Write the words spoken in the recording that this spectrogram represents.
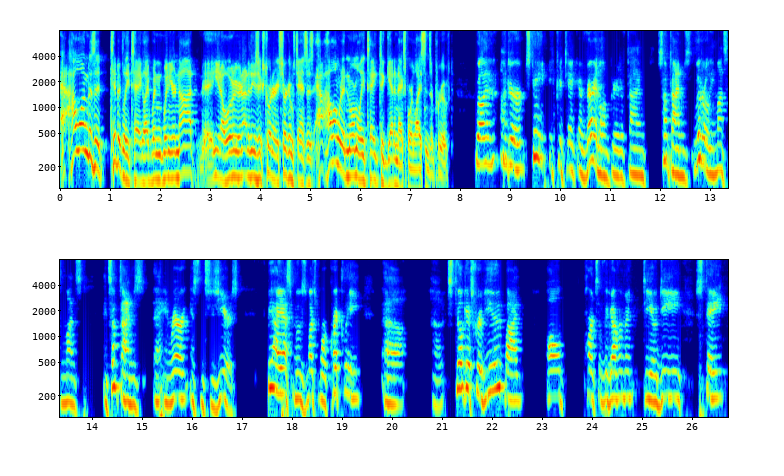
How long does it typically take? Like when when you're not, you know, when you're not in these extraordinary circumstances, how, how long would it normally take to get an export license approved? Well, in, under state, it could take a very long period of time, sometimes literally months and months, and sometimes, uh, in rare instances, years. BIS moves much more quickly. Uh, uh, still gets reviewed by all parts of the government, DoD, state,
